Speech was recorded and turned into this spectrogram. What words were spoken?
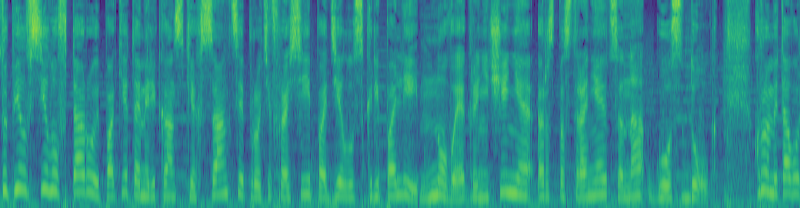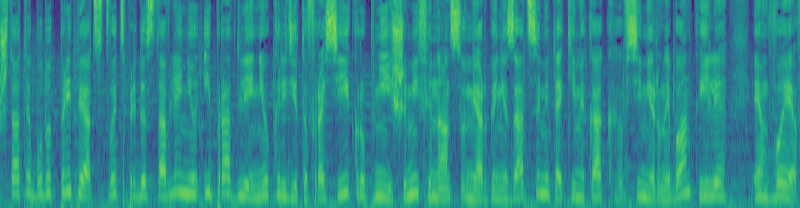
Вступил в силу второй пакет американских санкций против России по делу Скрипалей. Новые ограничения распространяются на госдолг. Кроме того, Штаты будут препятствовать предоставлению и продлению кредитов России крупнейшими финансовыми организациями, такими как Всемирный банк или МВФ.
